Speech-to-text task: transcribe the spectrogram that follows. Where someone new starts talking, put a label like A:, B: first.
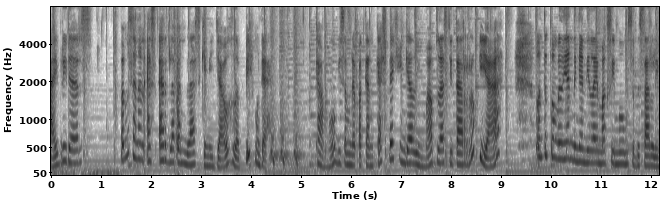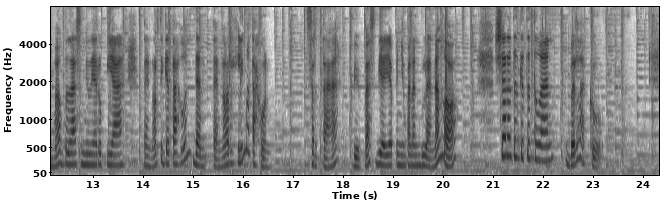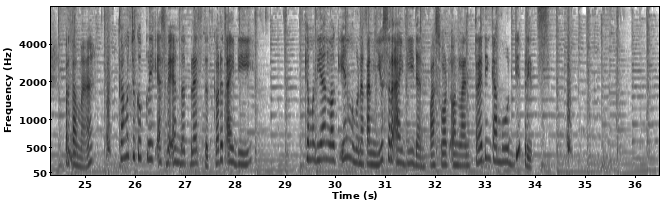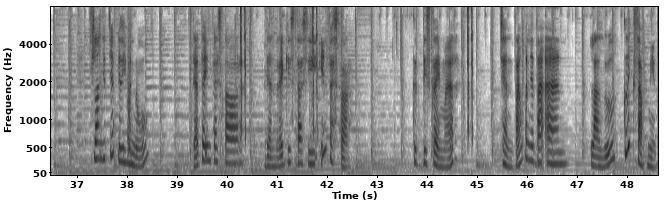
A: Hai Breeders, pemesanan SR18 kini jauh lebih mudah. Kamu bisa mendapatkan cashback hingga 15 juta rupiah untuk pembelian dengan nilai maksimum sebesar 15 miliar rupiah, tenor 3 tahun dan tenor 5 tahun. Serta bebas biaya penyimpanan bulanan loh. Syarat dan ketentuan berlaku. Pertama, kamu cukup klik sbn.breads.co.id, kemudian login menggunakan user ID dan password online trading kamu di Breeds. Selanjutnya pilih menu, data investor, dan registrasi investor. Klik disclaimer, centang pernyataan, lalu klik submit.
